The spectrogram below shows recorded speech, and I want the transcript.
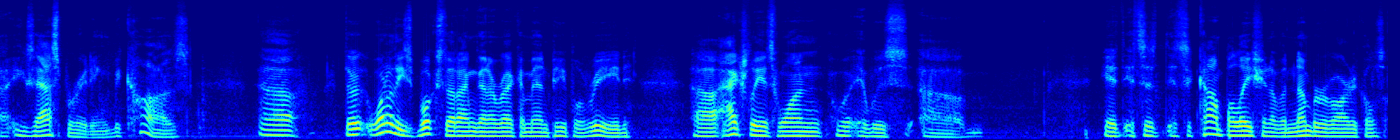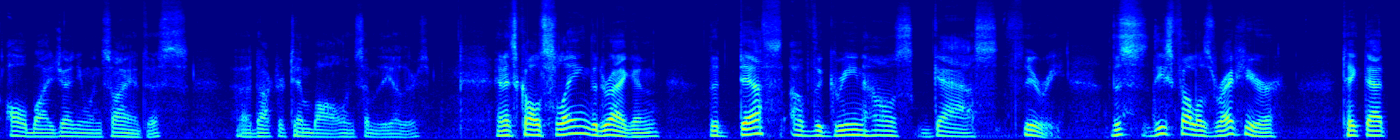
uh, exasperating because uh, there, one of these books that I'm going to recommend people read, uh, actually, it's one, it was, um, it, it's, a, it's a compilation of a number of articles, all by genuine scientists, uh, Dr. Tim Ball and some of the others. And it's called Slaying the Dragon The Death of the Greenhouse Gas Theory. This, these fellows right here take that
